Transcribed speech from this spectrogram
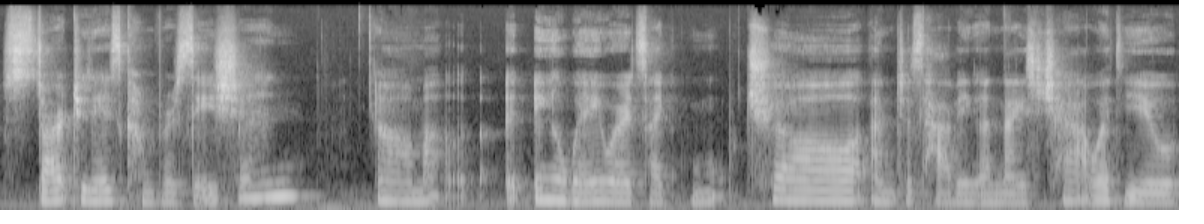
start today's conversation um, in a way where it's like chill. I'm just having a nice chat with you,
